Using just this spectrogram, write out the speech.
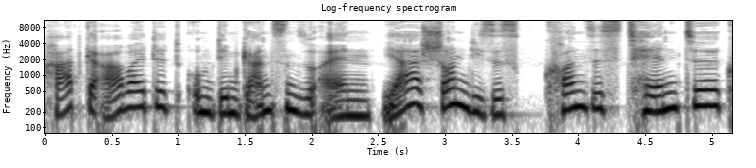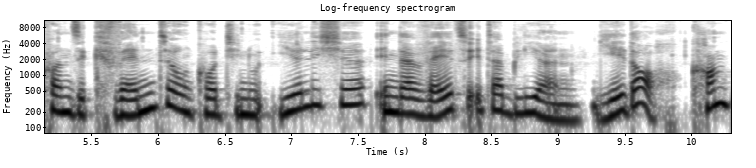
hart gearbeitet, um dem Ganzen so ein, ja, schon dieses konsistente, konsequente und kontinuierliche in der Welt zu etablieren. Jedoch kommt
